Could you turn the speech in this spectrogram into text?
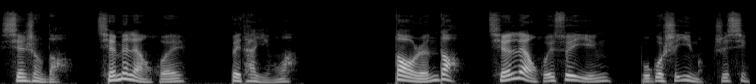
先生道：“前面两回被他赢了。”道人道：“前两回虽赢，不过是一猛之性；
